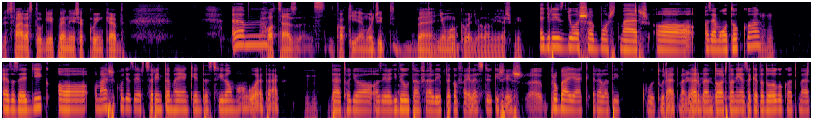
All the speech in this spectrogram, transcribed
ez fárasztó gépen, és akkor inkább Öm, 600 kaki emojit benyomok, vagy valami ilyesmi. egyrészt gyorsabb most már a, az emótokkal, Mhm. ez az egyik. A, a másik, hogy azért szerintem helyenként ezt finom hangolták. Mhm. Tehát, hogy a, azért egy idő után felléptek a fejlesztők is, és próbálják relatív kultúrát mederben igen, tartani ezeket a dolgokat, mert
